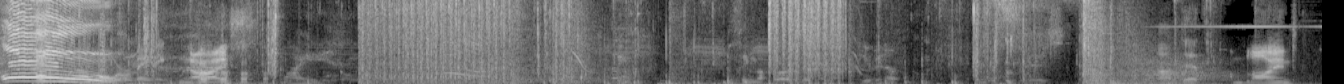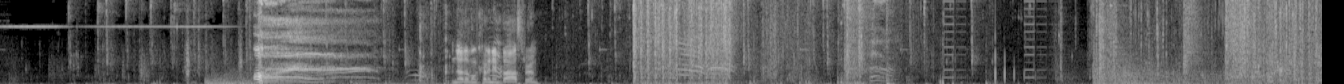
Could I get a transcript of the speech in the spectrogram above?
Four Oh! remaining. Nice. Why? I think, I think my process is giving up. I think that's what it is. I'm dead. I'm blind. Another one coming in bathroom. If you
